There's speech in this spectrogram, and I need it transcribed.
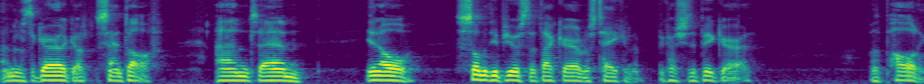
and there was a girl got sent off, and um, you know, some of the abuse that that girl was taking him because she's a big girl was appalling.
